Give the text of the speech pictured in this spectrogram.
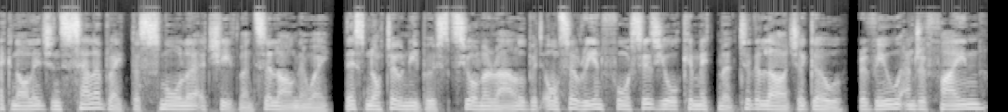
Acknowledge and celebrate the smaller achievements along the way. This not only boosts your morale but also reinforces your commitment to the larger goal. Review and refine.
